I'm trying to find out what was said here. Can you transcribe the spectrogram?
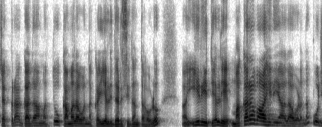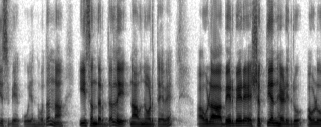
ಚಕ್ರ ಗದ ಮತ್ತು ಕಮಲವನ್ನು ಕೈಯಲ್ಲಿ ಧರಿಸಿದಂತಹವಳು ಈ ರೀತಿಯಲ್ಲಿ ಮಕರವಾಹಿನಿಯಾದ ಅವಳನ್ನು ಪೂಜಿಸಬೇಕು ಎನ್ನುವುದನ್ನು ಈ ಸಂದರ್ಭದಲ್ಲಿ ನಾವು ನೋಡ್ತೇವೆ. ಅವಳ ಬೇರೆ ಬೇರೆ ಶಕ್ತಿಯನ್ನು ಹೇಳಿದರು. ಅವಳು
